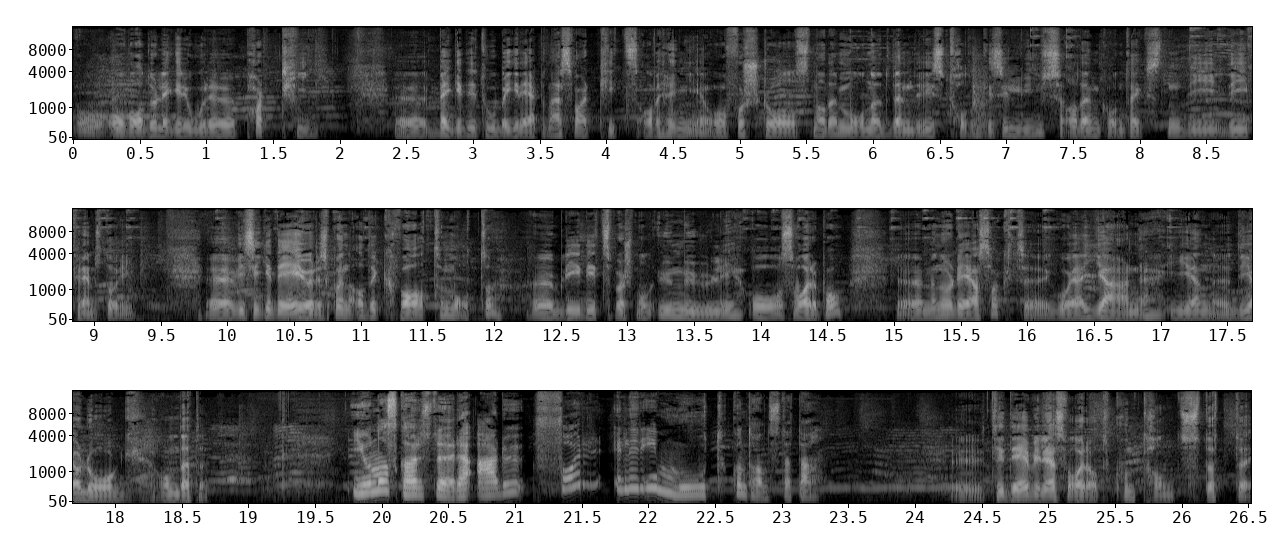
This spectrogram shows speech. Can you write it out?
og, og hva du legger i ordet parti. Eh, begge de to begrepene er svært tidsavhengige, og forståelsen av dem må nødvendigvis tolkes i lys av den konteksten de, de fremstår i. Eh, hvis ikke det gjøres på en adekvat måte, eh, blir ditt spørsmål umulig å svare på. Men når det er sagt, går jeg gjerne i en dialog om dette. Jonas Gahr Støre, er du for eller imot kontantstøtta? Eh, til det vil jeg svare at kontantstøtte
